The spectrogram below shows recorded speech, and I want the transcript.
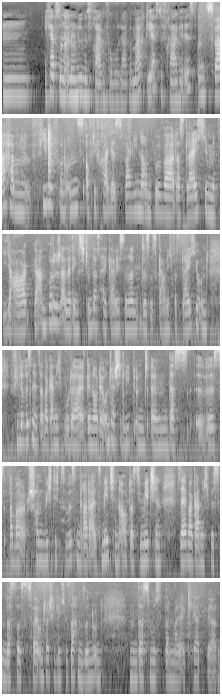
Hm. Ich habe so ein anonymes Fragenformular gemacht. Die erste Frage ist. Und zwar haben viele von uns auf die Frage, ist Vagina und Vulva das gleiche mit Ja geantwortet. Allerdings stimmt das halt gar nicht, sondern das ist gar nicht das gleiche. Und viele wissen jetzt aber gar nicht, wo da genau der Unterschied liegt. Und ähm, das ist aber schon wichtig zu wissen, gerade als Mädchen auch, dass die Mädchen selber gar nicht wissen, dass das zwei unterschiedliche Sachen sind. Und ähm, das muss dann mal erklärt werden.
